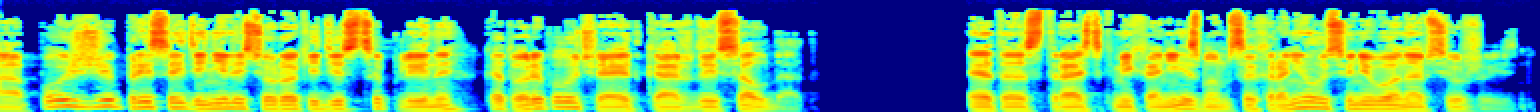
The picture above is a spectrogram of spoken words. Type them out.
А позже присоединились уроки дисциплины, которые получает каждый солдат. Эта страсть к механизмам сохранилась у него на всю жизнь.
